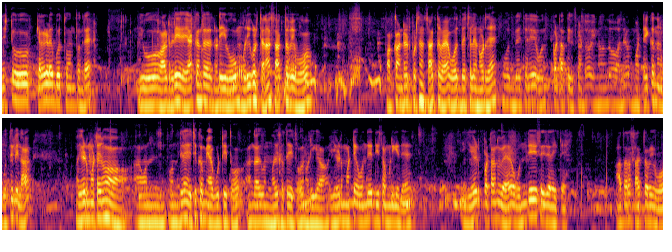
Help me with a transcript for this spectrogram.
ನೆಕ್ಸ್ಟು ಕೆಳಗಡೆ ಬಂತು ಅಂತಂದರೆ, ಇವು ಆಲ್ರೆಡಿ ಯಾಕಂತ ನೋಡಿ ಇವು ಮರಿಗಳು ಚೆನ್ನಾಗಿ ಸಾಕ್ತವೆ ಇವು. ಪಕ್ಕ ಹಂಡ್ರೆಡ್ ಪರ್ಸೆಂಟ್ ಸಾಕ್ತವೆ. ಓದ್ ಬೇಚಲ್ಲೇ ನೋಡಿದೆ. ಓದ್ ಬೇಚಲ್ಲಿ ಒಂದು ಪಟ ತೆಗೆಸ್ಕೊಂಡು ಇನ್ನೊಂದು ಅಂದರೆ ಮೊಟ್ಟೆ ಇಕ್ಕೊಂಡು ನನಗೆ ಗೊತ್ತಿರಲಿಲ್ಲ. ಎರಡು ಮೊಟ್ಟೆನೂ ಒಂದು ಒಂದು ದಿನ ಹೆಚ್ಚು ಕಮ್ಮಿ ಆಗ್ಬಿಟ್ಟಿತ್ತು. ಹಂಗಾಗಿ ಒಂದು ಮರಿ ಸತ್ತೋಯ್ತು ನೋಡಿ ಈಗ. ಎರಡು ಮೊಟ್ಟೆ ಒಂದೇ ದಿವಸ ಮುಡಿಗಿದೆ. ಎರಡು ಪಟನೂ ಒಂದೇ ಸೈಜಲ್ಲಿ ಐತೆ. ಆ ಥರ ಸಾಕ್ತವೆ ಇವು.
